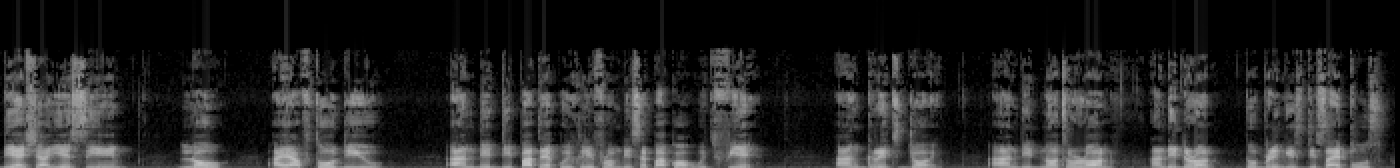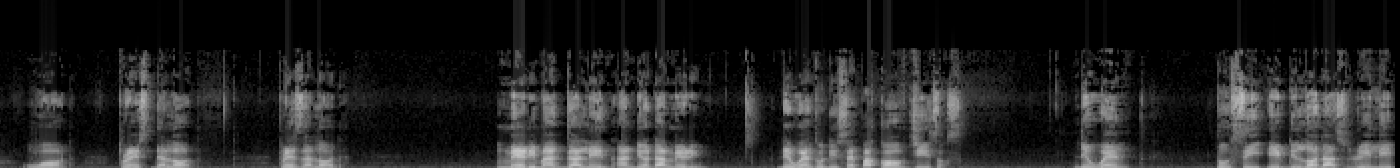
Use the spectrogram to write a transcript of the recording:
There shall ye see him. Lo, I have told you. And they departed quickly from the sepulchre with fear and great joy, and did not run, and did run to bring his disciples word. Praise the Lord. Praise the Lord. Mary Magdalene and the other Mary, they went to the sepulchre of Jesus. They went to see if the Lord has really,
